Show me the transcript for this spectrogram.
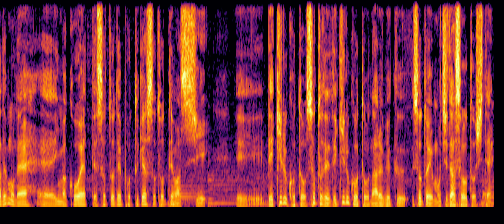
あ、でもね、えー、今こうやって外でポッドキャスト撮ってますし、えー、できることを、外でできることをなるべく外へ持ち出そうとして、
